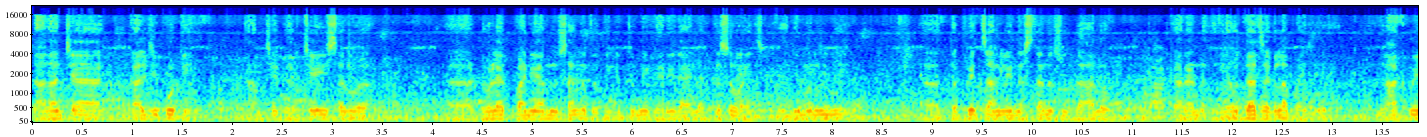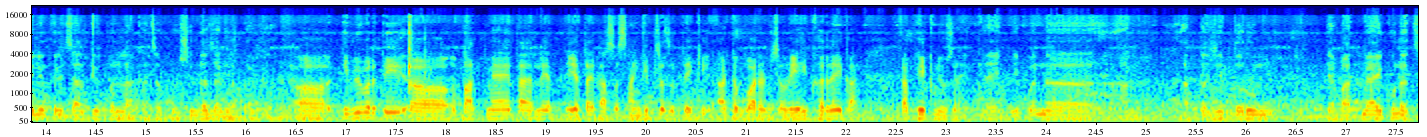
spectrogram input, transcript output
दादांच्या काळजीपोटी आमच्या घरचेही सर्व डोळ्यात पाणी आणून सांगत होते की तुम्ही घरी राहिल्यावर कसं व्हायचं? आणि म्हणून मी तब्येत चांगली नसताना सुद्धा आलो. कारण योद्धा जगला पाहिजे. लाख मेले तरी चालतील पण लाखाचा पोशिंदा जगला पाहिजे. टी व्हीवरती बातम्या येत आल्या येत आहेत असं सांगितलं जातं की अटक वॉरंटचं हे खरं आहे का? का फेक न्यूज आहे? नाही मी पण आम आत्ता जे तरुण त्या बातम्या ऐकूनच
